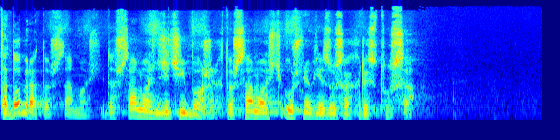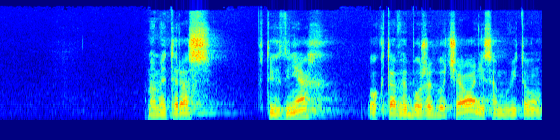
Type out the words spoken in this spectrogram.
Ta dobra tożsamość, tożsamość dzieci Bożych, tożsamość uczniów Jezusa Chrystusa. Mamy teraz w tych dniach oktawy Bożego Ciała niesamowitą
